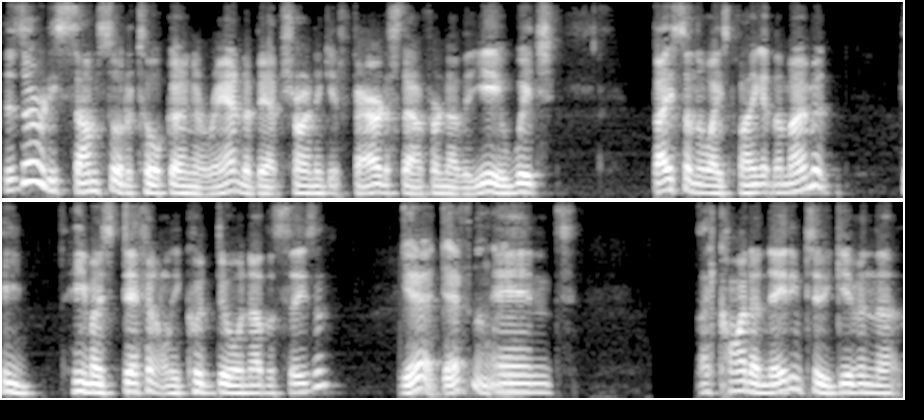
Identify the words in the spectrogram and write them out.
there's already some sort of talk going around about trying to get Farah to start for another year, which, based on the way he's playing at the moment, he he most definitely could do another season. Yeah, definitely. And they kind of need him to, given that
